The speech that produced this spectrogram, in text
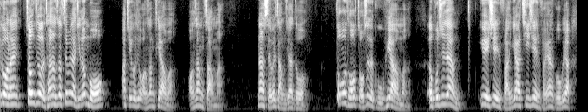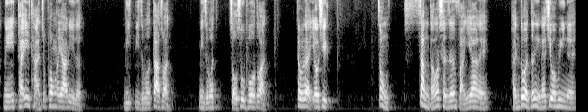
果呢？中秋节常常说这边有几多模？啊，结果就往上跳嘛，往上涨嘛，那谁会涨比较多？多头走势的股票嘛，而不是这样月线反压、期线反压的股票，你弹一弹就碰到压力的，你你怎么大赚？你怎么走出波段？对不对？尤其这种上档都层层反压呢，很多人等你来救命呢，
